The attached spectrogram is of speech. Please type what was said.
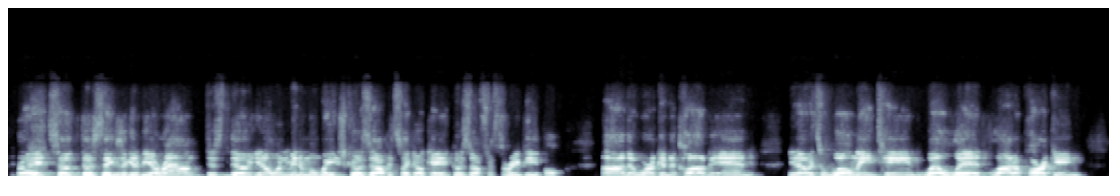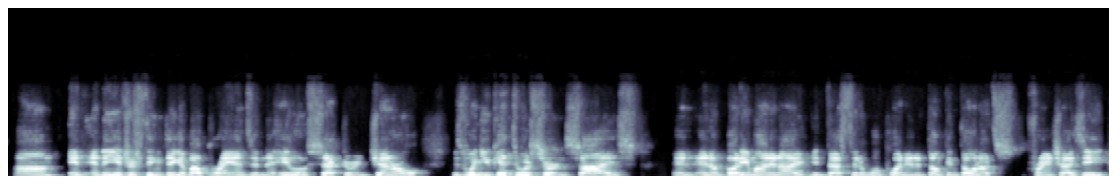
right. So those things are going to be around. There's no, you know, when minimum wage goes up, it's like, okay, it goes up for three people uh, that work in the club. And, you know, it's a well maintained, well lit, a lot of parking. Um, and, and the interesting thing about brands in the Halo sector in general is when you get to a certain size, and, and a buddy of mine and I invested at one point in a Dunkin' Donuts franchisee.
